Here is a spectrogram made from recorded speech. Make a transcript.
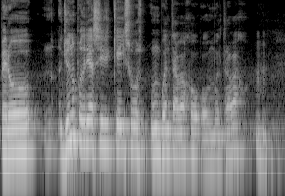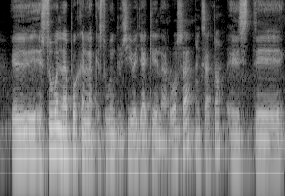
pero yo no podría decir que hizo un buen trabajo o un mal trabajo. Eh, estuvo en la época en la que estuvo inclusive Jackie de la Rosa. Exacto. Este,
